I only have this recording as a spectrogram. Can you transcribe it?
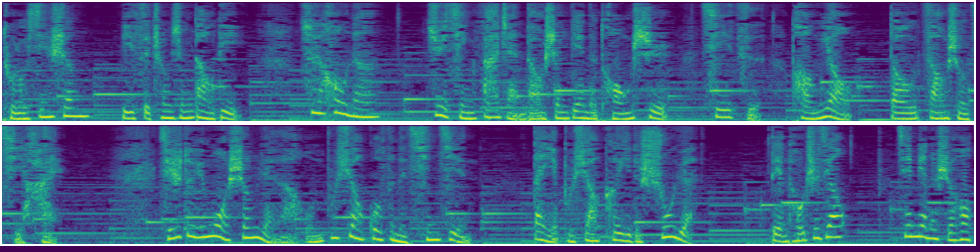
吐露心声，彼此称兄道弟。最后呢，剧情发展到身边的同事、妻子、朋友都遭受其害。其实，对于陌生人啊，我们不需要过分的亲近，但也不需要刻意的疏远，点头之交。见面的时候，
